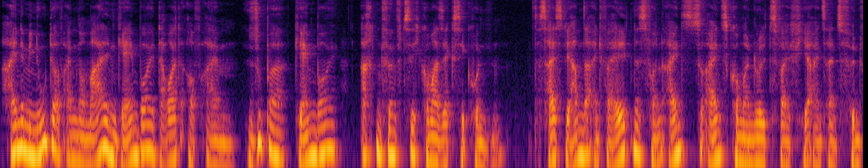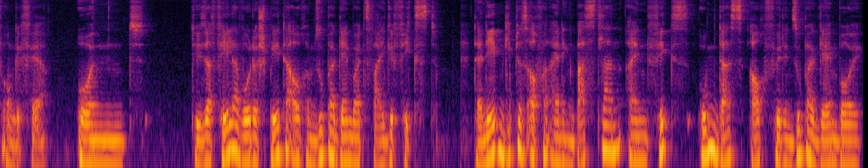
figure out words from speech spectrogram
Eine Minute auf einem normalen Game Boy dauert auf einem Super Game Boy 58,6 Sekunden. Das heißt, wir haben da ein Verhältnis von 1 zu 1,024115 ungefähr. Und dieser Fehler wurde später auch im Super Game Boy 2 gefixt. Daneben gibt es auch von einigen Bastlern einen Fix, um das auch für den Super Game Boy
